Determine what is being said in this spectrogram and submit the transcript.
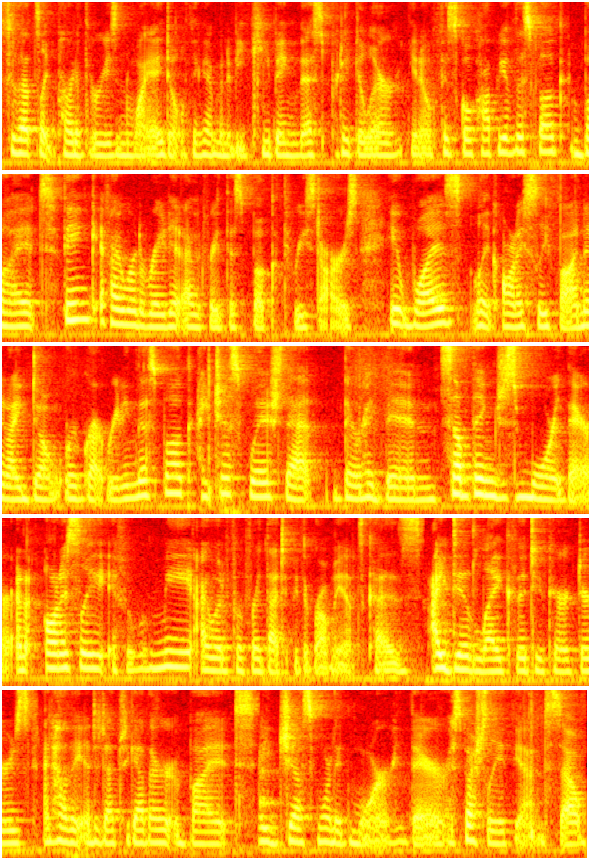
So that's like part of the reason why I don't think I'm going to be keeping this particular, you know, physical copy of this book. But think if I were to rate it, I would rate this book three stars. It was like honestly fun and I don't regret reading this book. I just wish that there had been something just more there. And honestly, if it were me, I would have preferred that to be the romance because I did like the two characters and how they ended up together, but I just wanted more there, especially at the end. So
